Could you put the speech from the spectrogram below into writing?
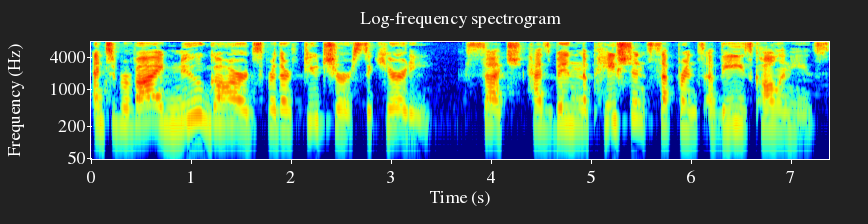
and to provide new guards for their future security. Such has been the patient sufferance of these colonies,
